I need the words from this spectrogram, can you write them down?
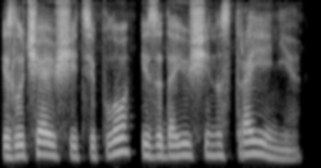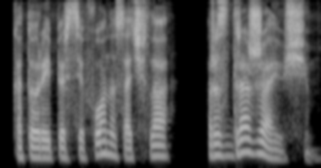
излучающей тепло и задающей настроение, которое Персефона сочла раздражающим.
